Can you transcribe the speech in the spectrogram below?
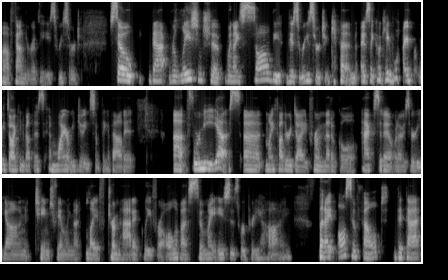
uh, founder of the ACE research. So that relationship, when I saw the, this research again, I was like, okay, why aren't we talking about this? And why aren't we doing something about it? Uh, for me, yes. Uh, my father died from a medical accident when I was very young, changed family life dramatically for all of us. So my ACEs were pretty high. But I also felt that that,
